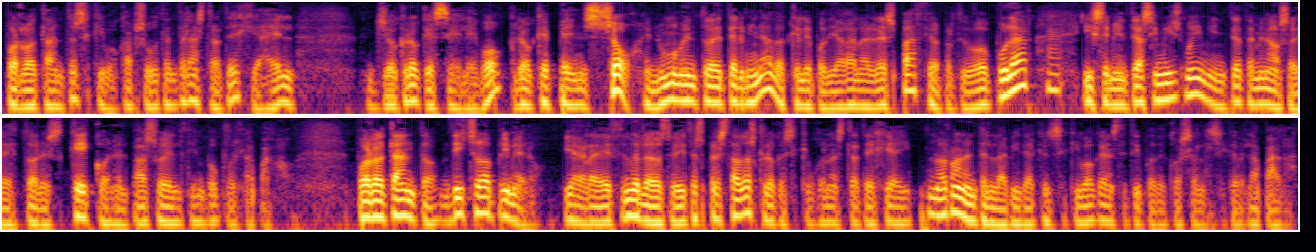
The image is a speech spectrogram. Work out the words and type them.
Por lo tanto, se equivoca absolutamente en la estrategia. Él yo creo que se elevó, creo que pensó en un momento determinado que le podía ganar el espacio al Partido Popular mm. y se mintió a sí mismo y mintió también a los electores, que con el paso del tiempo pues la pagado. Por lo tanto, dicho lo primero y agradeciéndole los servicios prestados, creo que se equivocó en la estrategia y normalmente en la vida que se equivoca en este tipo de cosas, así que la paga.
